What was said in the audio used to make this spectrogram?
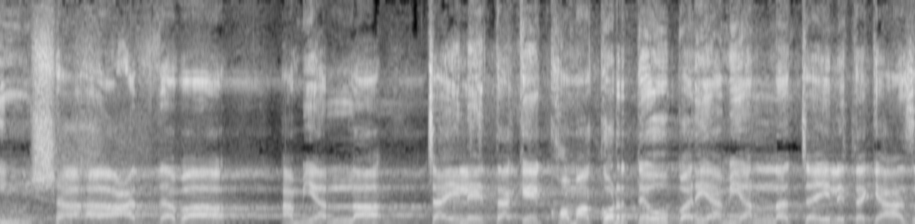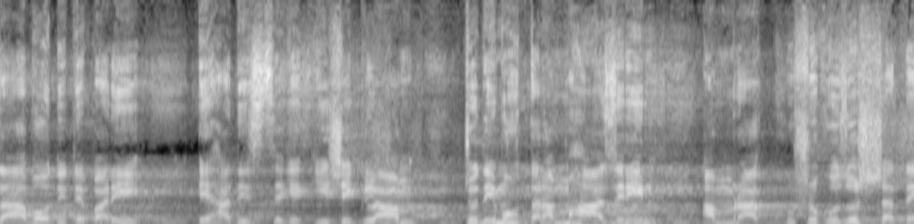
ইংসা আদাবা আমি আল্লাহ চাইলে তাকে ক্ষমা করতেও পারি, আমি আল্লাহ চাইলে তাকে আজাবও দিতে পারি। এ হাদিস থেকে কি শিখলাম? যদি মোহতারাম হাজিরিন, আমরা খুশু খুজুর সাথে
